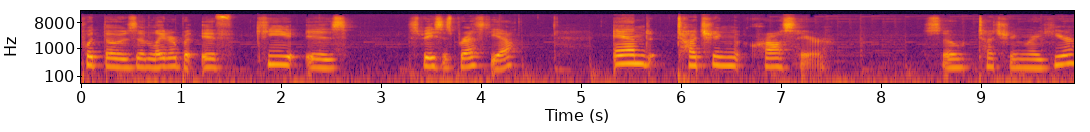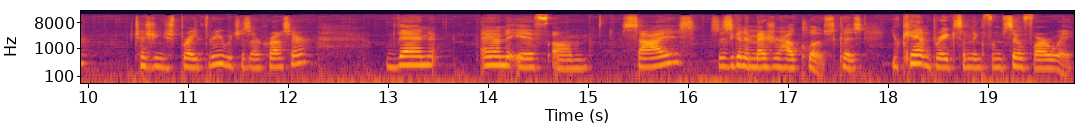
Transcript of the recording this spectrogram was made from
put those in later, but if key is space is pressed, yeah. And touching crosshair. So touching right here, touching sprite 3, which is our crosshair. Then and if um, size, so this is going to measure how close, because you can't break something from so far away.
